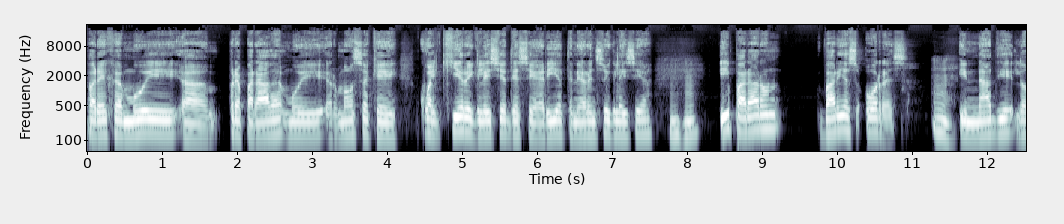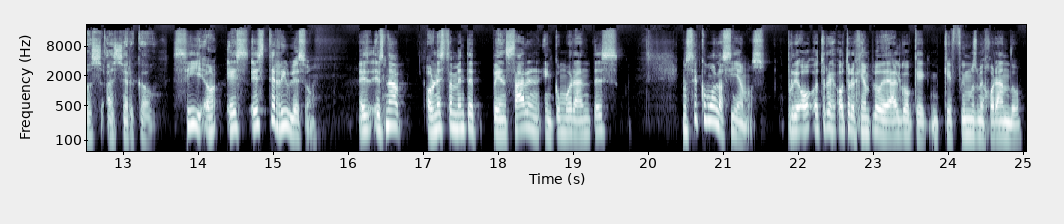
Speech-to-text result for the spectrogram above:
pareja muy uh, preparada, muy hermosa que cualquier iglesia desearía tener en su iglesia. Y pararon varias horas mm. y nadie los acercó. Sí, es, es terrible eso. Es, es una, honestamente, pensar en, cómo era antes, no sé cómo lo hacíamos. Otro, otro ejemplo de algo que, que fuimos mejorando.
